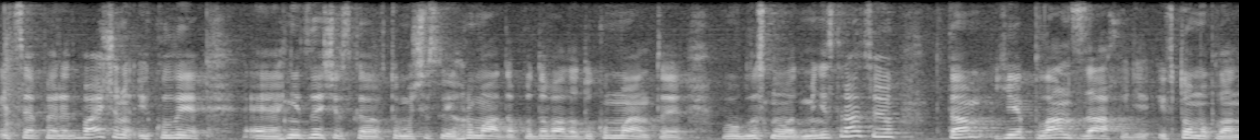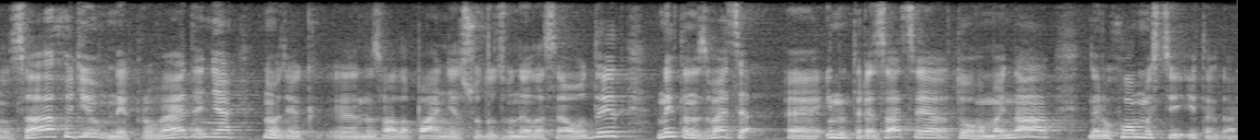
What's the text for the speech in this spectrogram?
і це передбачено. І коли е, Гнідзичівська, в тому числі громада, подавала документи в обласну адміністрацію, там є план заходів. І в тому плану заходів в них проведення, ну от як е, назвала пані, що додзвонилася аудит, в них там називається е, інвентаризація того майна, нерухомості і так далі.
